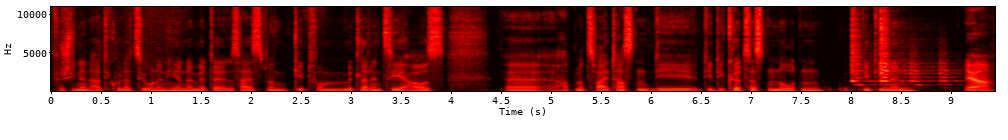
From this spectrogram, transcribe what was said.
verschiedenen Artikulationen hier in der Mitte. Das heißt, man geht vom mittleren C aus, äh, hat man zwei Tasten, die, die die kürzesten Noten bedienen. Ja.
